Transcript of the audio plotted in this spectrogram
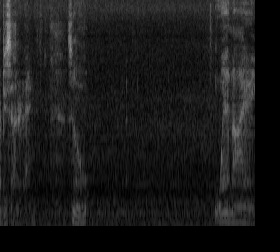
Happy Saturday. So, when I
